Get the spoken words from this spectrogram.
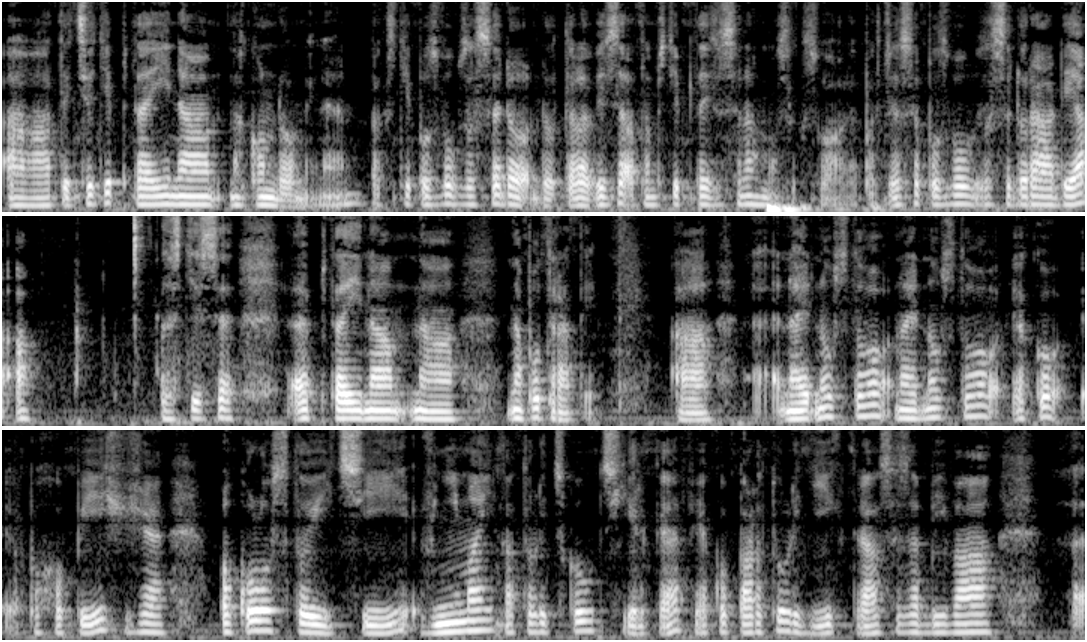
a teď se tě ptají na, na kondomy, ne? Pak se tě pozvou zase do, do televize a tam se tě ptají zase na homosexuály. Pak tě se pozvou zase do rádia a zase se eh, ptají na, na, na potraty. A najednou z toho, najednou z toho jako pochopíš, že okolo stojící vnímají katolickou církev jako partu lidí, která se zabývá eh,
